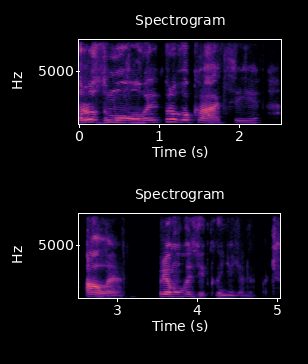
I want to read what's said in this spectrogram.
розмови, провокації, але прямого зіткнення я не бачу.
